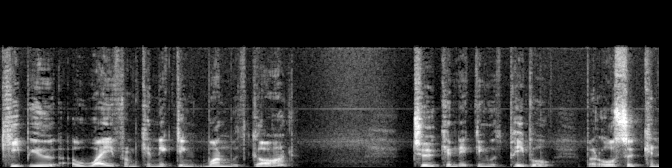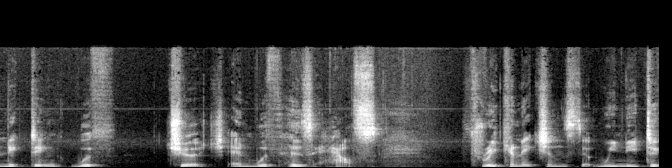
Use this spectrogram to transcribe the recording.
keep you away from connecting one with God, two, connecting with people, but also connecting with church and with his house. Three connections that we need to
